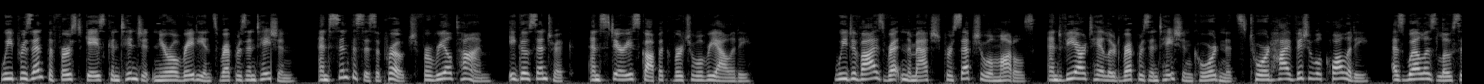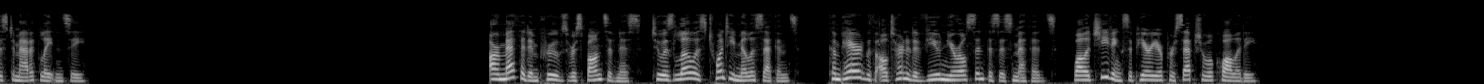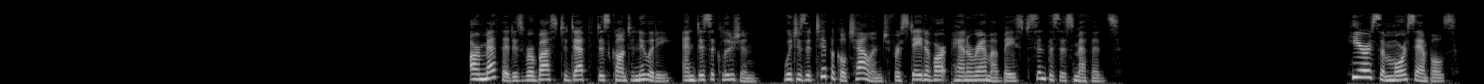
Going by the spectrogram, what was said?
We present the first gaze contingent neural radiance representation and synthesis approach for real-time, egocentric, and stereoscopic virtual reality. We devise retina-matched perceptual models and VR-tailored representation coordinates toward high visual quality, as well as low systematic latency. Our method improves responsiveness to as low as 20 milliseconds, compared with alternative view neural synthesis methods, while achieving superior perceptual quality. Our method is robust to depth discontinuity and disocclusion, which is a typical challenge for state-of-art panorama-based synthesis methods. Here are some more samples.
